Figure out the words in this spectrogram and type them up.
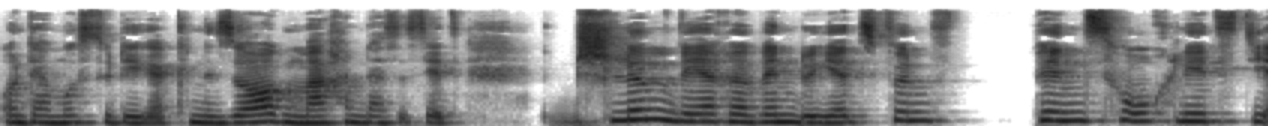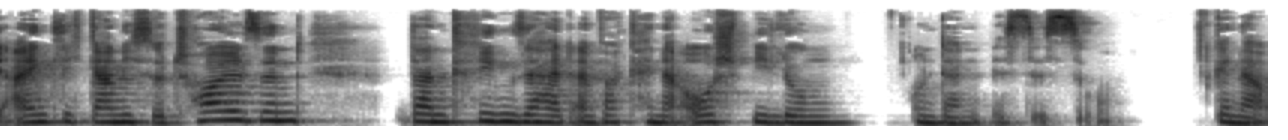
und da musst du dir gar keine Sorgen machen, dass es jetzt schlimm wäre, wenn du jetzt fünf Pins hochlädst, die eigentlich gar nicht so toll sind. Dann kriegen sie halt einfach keine Ausspielung und dann ist es so. Genau.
